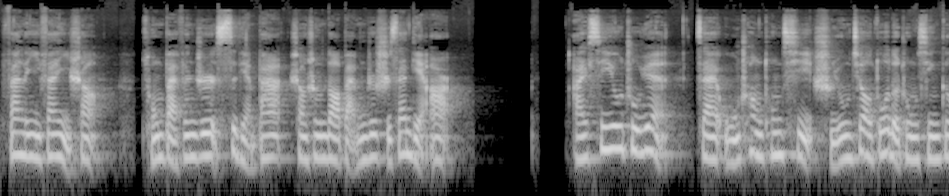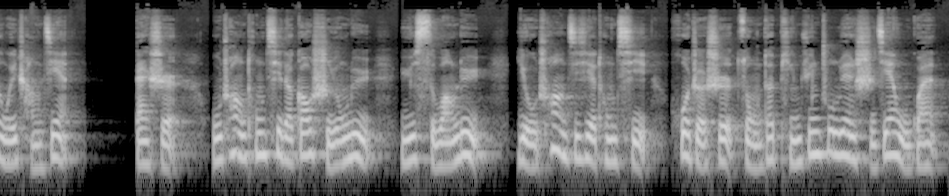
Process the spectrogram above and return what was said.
翻了一番以上。从百分之四点八上升到百分之十三点二。ICU 住院在无创通气使用较多的中心更为常见，但是无创通气的高使用率与死亡率、有创机械通气或者是总的平均住院时间无关。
